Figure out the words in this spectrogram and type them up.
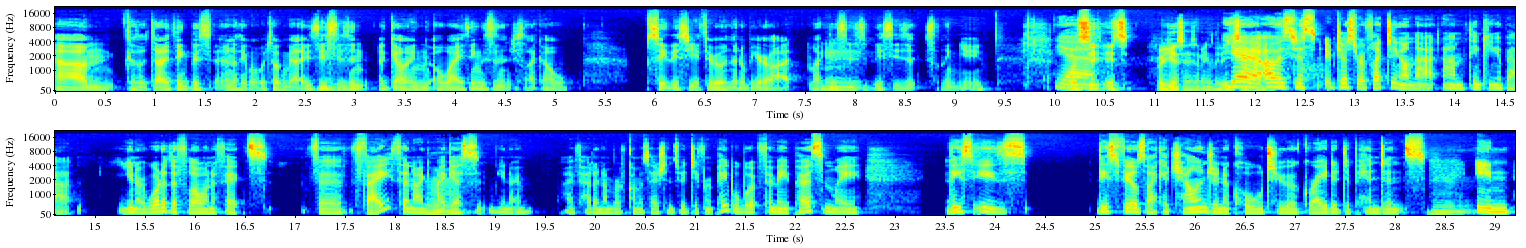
Um, because I don't think this, and I think what we're talking about is this isn't a going away thing. This isn't just like oh, we'll see this year through and then it'll be all right. Like this is this is something new. Yeah. Well, it's, it's were you going to say something, Libby? Sorry, Yeah. I was just just reflecting on that, um, thinking about you know what are the flow on effects for faith, and I, I guess you know I've had a number of conversations with different people, but for me personally, this is this feels like a challenge and a call to a greater dependence in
